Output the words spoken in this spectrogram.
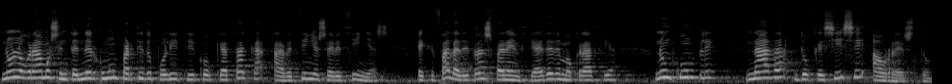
Non logramos entender como un partido político que ataca a veciños e veciñas e que fala de transparencia e de democracia non cumple nada do que xixe ao resto.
